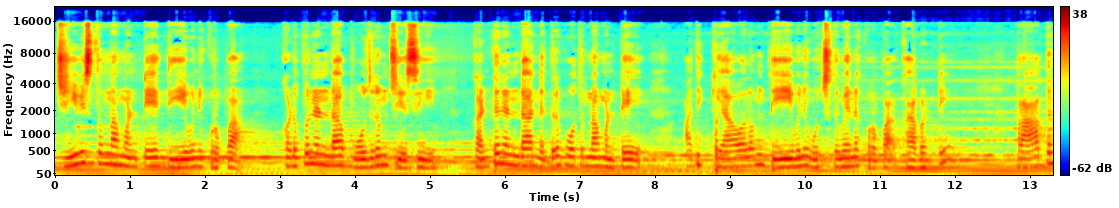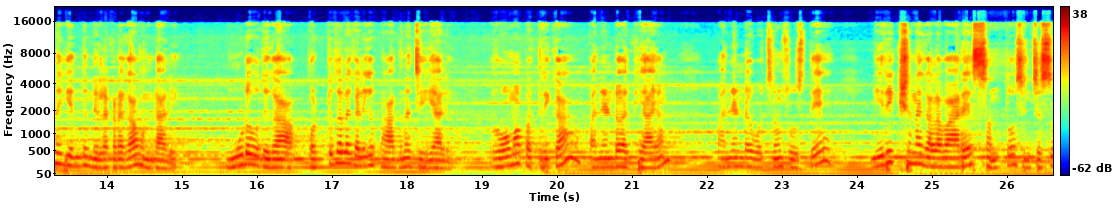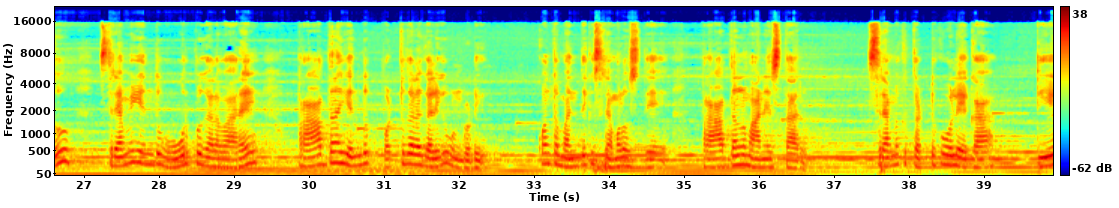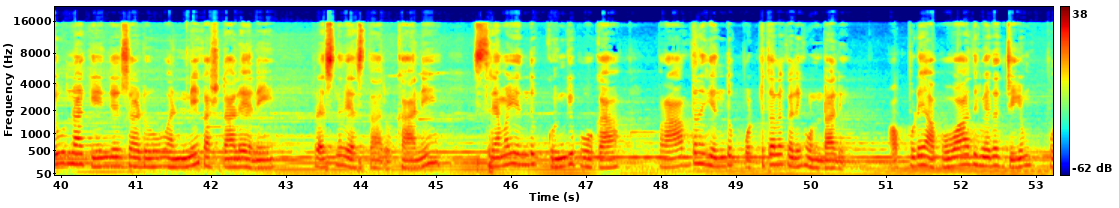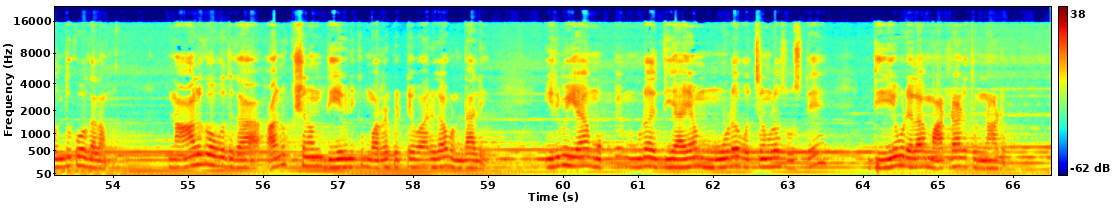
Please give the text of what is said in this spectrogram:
జీవిస్తున్నామంటే దేవుని కృప కడుపు నిండా భోజనం చేసి కంటి నిండా నిద్రపోతున్నామంటే అది కేవలం దేవుని ఉచితమైన కృప కాబట్టి ప్రార్థన ఎందు నిలకడగా ఉండాలి. మూడవదిగా పట్టుదల కలిగి ప్రార్థన చేయాలి. రోమపత్రిక పన్నెండో అధ్యాయం పన్నెండవ వచనం చూస్తే నిరీక్షణ గలవారే సంతోషించసు శ్రమ ఎందు ఓర్పు గలవారే ప్రార్థన ఎందు పట్టుదల కలిగి ఉండుడి. కొంతమందికి శ్రమలు వస్తే ప్రార్థనలు మానేస్తారు. శ్రమకు తట్టుకోలేక దేవుడు నాకేం చేశాడు? అన్నీ కష్టాలే అని ప్రశ్న వేస్తారు. కానీ శ్రమ ఎందుకు కృంగిపోక ప్రార్థన ఎందుకు పట్టుదల కలిగి ఉండాలి? అప్పుడే అపవాది మీద జయం పొందుకోగలం. నాలుగవదిగా అనుక్షణం దేవునికి మొర్రపెట్టేవారుగా ఉండాలి. ఇరిమియా ముప్పై మూడో అధ్యాయం మూడో వచనంలో చూస్తే దేవుడు ఎలా మాట్లాడుతున్నాడు.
